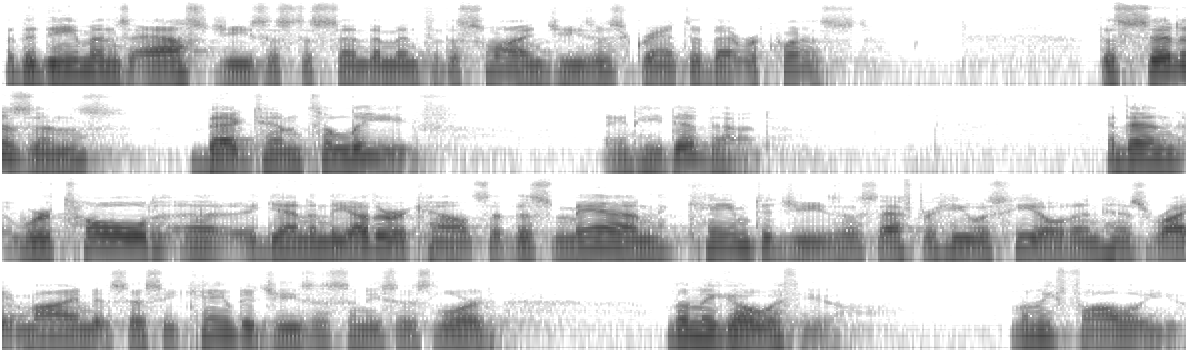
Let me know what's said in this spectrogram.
The demons asked Jesus to send them into the swine. Jesus granted that request. The citizens begged him to leave, and he did that. And then we're told uh, again in the other accounts that this man came to Jesus after he was healed in his right mind. It says he came to Jesus and he says, Lord, let me go with you. Let me follow you.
